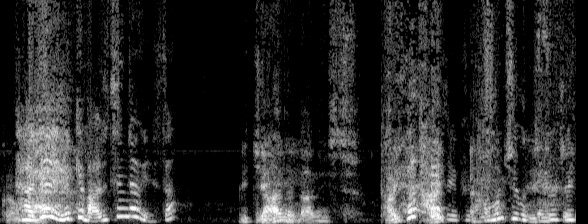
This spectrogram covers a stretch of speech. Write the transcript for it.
그런 거 다들 이렇게 마주친 적 있어? 있지. 나는 나는 있어. 다, 있- 다, 그치. 한 번씩은 있을, 수. 있,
